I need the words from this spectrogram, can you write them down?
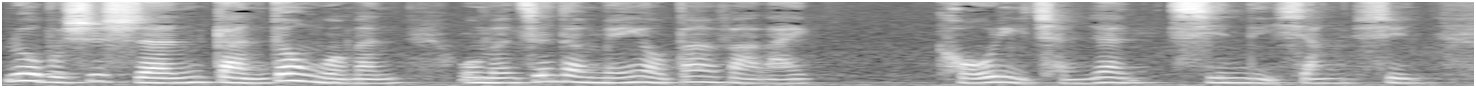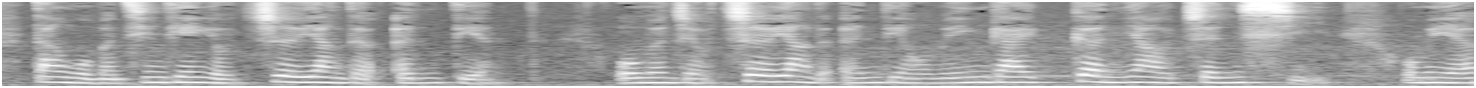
若不是神感动我们，我们真的没有办法来口里承认、心里相信。但我们今天有这样的恩典，我们有这样的恩典，我们应该更要珍惜，我们也要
